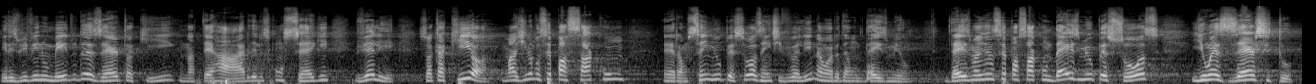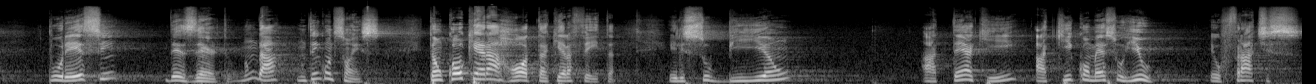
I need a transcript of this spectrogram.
Eles vivem no meio do deserto aqui, na terra árida, eles conseguem viver ali. Só que aqui, ó, imagina você passar com eram 100 mil pessoas, a gente viu ali, não, eram 10 mil. 10, imagina você passar com 10 mil pessoas e um exército por esse deserto. Não dá, não tem condições. Então, qual que era a rota que era feita? Eles subiam até aqui, aqui começa o rio Eufrates,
